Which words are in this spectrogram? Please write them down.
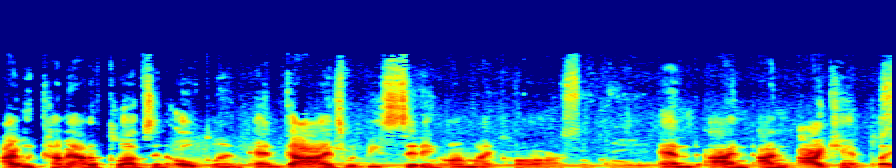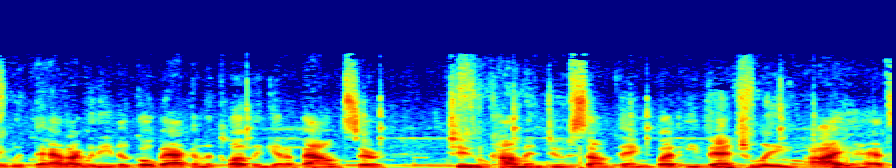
I would come out of clubs in Oakland and guys would be sitting on my car. And I'm, I'm, I can't play with that. I would either go back in the club and get a bouncer to come and do something. But eventually, I had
